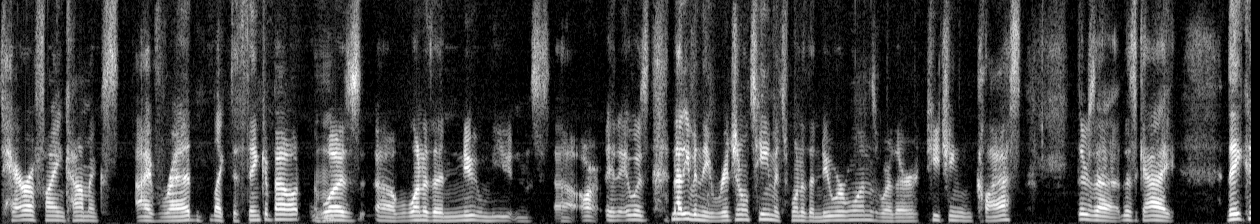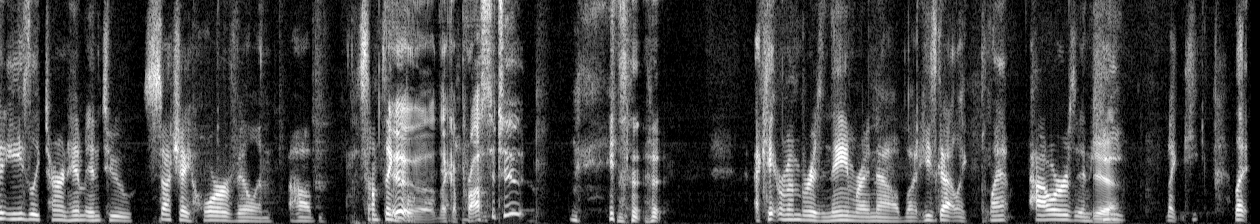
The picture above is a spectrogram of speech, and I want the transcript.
terrifying comics I've read, like to think about, Mhm. was uh, one of the New Mutants. Uh, and it was not even the original team; it's one of the newer ones where they're teaching class. There's a this guy. They could easily turn him into such a horror villain. Um, something Ew, like a prostitute. I can't remember his name right now, but he's got like plant powers and Yeah. he like he like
